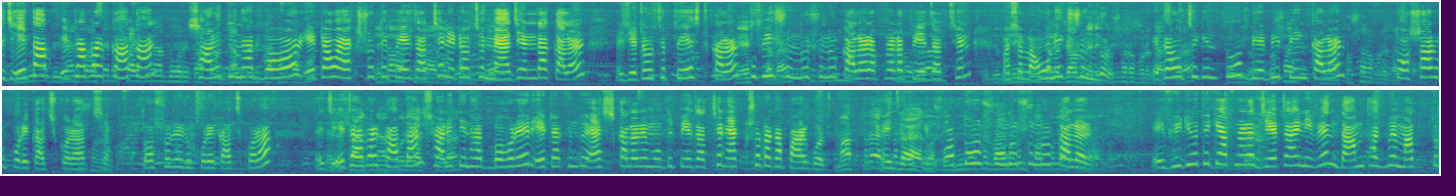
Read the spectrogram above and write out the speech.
এই যে এটা এটা আবার কাতান সাড়ে তিন হাত বহর এটাও একশোতে পেয়ে যাচ্ছেন এটা হচ্ছে ম্যাজেন্ডা কালার যেটা হচ্ছে পেস্ট কালার খুবই সুন্দর সুন্দর কালার আপনারা পেয়ে যাচ্ছেন। মাসাল্লাহ অনেক সুন্দর। এটা হচ্ছে কিন্তু বেবি পিঙ্ক কালার তসার উপরে কাজ করা আচ্ছা তসরের উপরে কাজ করা। এই যে এটা আবার কাতান সাড়ে তিন হাত বহরের। এটা কিন্তু অ্যাশ কালারের মধ্যে পেয়ে যাচ্ছেন একশো টাকা পার গজ। এই যে দেখেন কত সুন্দর সুন্দর কালার। এই ভিডিও থেকে আপনারা যেটাই নেবেন দাম থাকবে মাত্র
